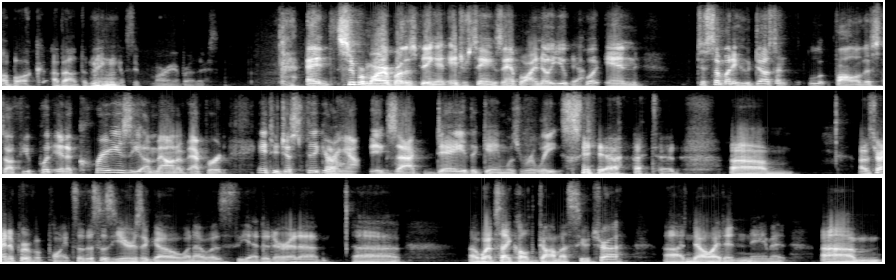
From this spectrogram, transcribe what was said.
a book about the making mm-hmm. of Super Mario Brothers. And Super Mario Brothers being an interesting example, I know you yeah. put in to somebody who doesn't follow this stuff, you put in a crazy amount of effort into just figuring oh. out the exact day the game was released. yeah, I did. Um, I was trying to prove a point. So this was years ago when I was the editor at a uh, a website called Gamasutra. Uh, no, I didn't name it. Um,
